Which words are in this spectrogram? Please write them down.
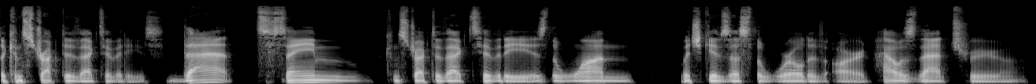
The constructive activities. That same constructive activity is the one which gives us the world of art. How is that true?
